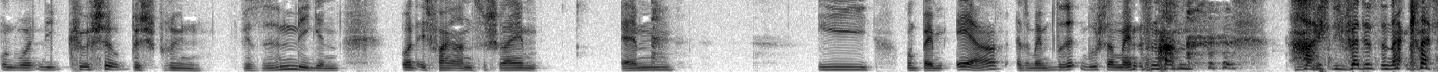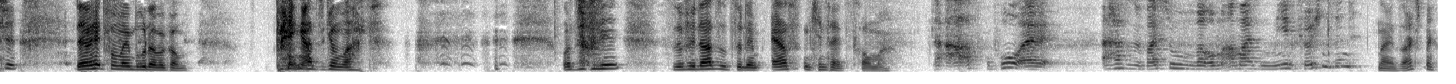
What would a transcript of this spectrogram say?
und wollten die Kirche besprühen wir sündigen. Und ich fange an zu schreiben M, I und beim R, also beim dritten Buchstaben meines Namens, habe ich die fetteste Nackenklatsche der Welt von meinem Bruder bekommen. Peng hat's gemacht. Und so viel, so viel dazu zu dem ersten Kindheitstrauma. Apropos, äh, hast, weißt du, warum Ameisen nie in Kirchen sind? Nein, sag's mir.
